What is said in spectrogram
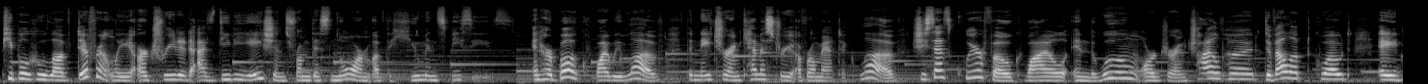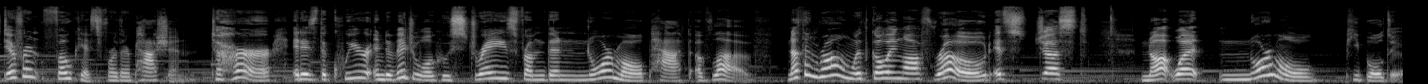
People who love differently are treated as deviations from this norm of the human species. In her book, Why We Love The Nature and Chemistry of Romantic Love, she says queer folk, while in the womb or during childhood, developed, quote, a different focus for their passion. To her, it is the queer individual who strays from the normal path of love. Nothing wrong with going off road, it's just not what normal people do.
